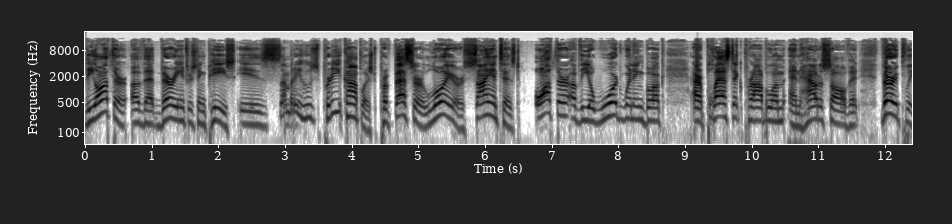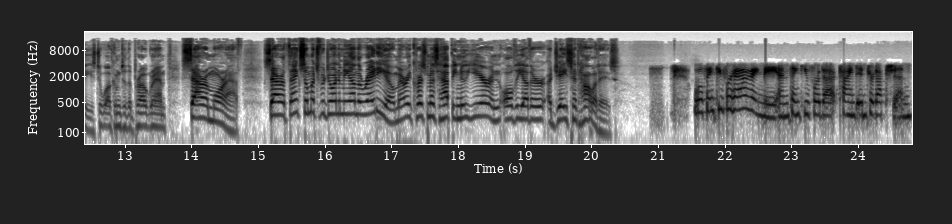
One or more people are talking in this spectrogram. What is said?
The author of that very interesting piece is somebody who's pretty accomplished professor, lawyer, scientist, author of the award winning book, Our Plastic Problem and How to Solve It. Very pleased to welcome to the program Sarah Morath. Sarah, thanks so much for joining me on the radio. Merry Christmas, Happy New Year, and all the other adjacent holidays. Well, thank you for having me, and thank you for that kind introduction.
